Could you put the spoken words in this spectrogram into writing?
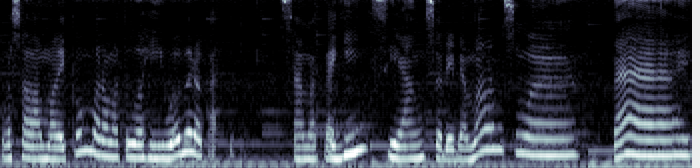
Wassalamualaikum warahmatullahi wabarakatuh. Selamat pagi, siang, sore, dan malam semua. Bye.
